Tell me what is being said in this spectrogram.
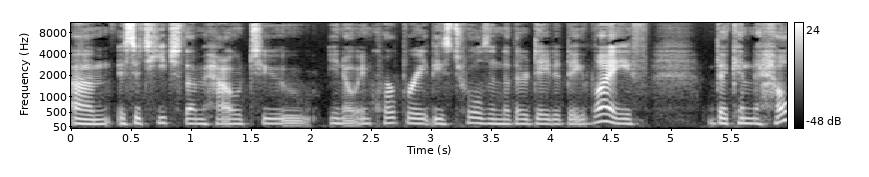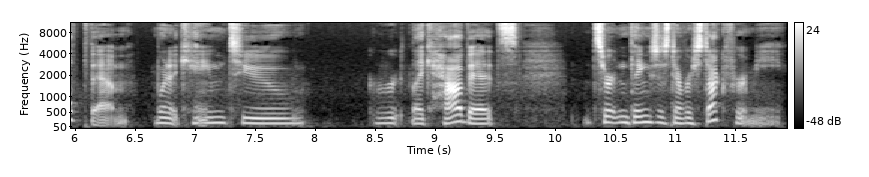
Um, is to teach them how to, you know, incorporate these tools into their day to day life that can help them when it came to like habits. Certain things just never stuck for me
